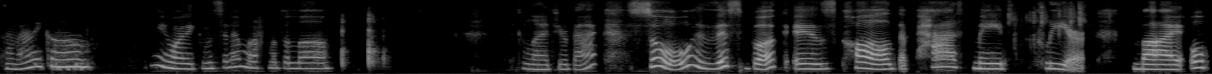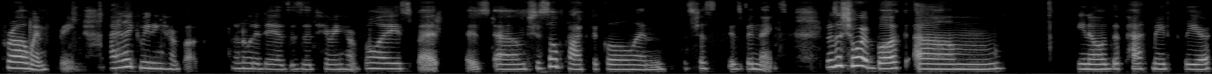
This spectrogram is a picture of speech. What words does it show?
Assalamualaikum. Walaikum assalam wa rahmatullah. Glad you're back. So, this book is called The Path Made Clear by Oprah Winfrey. I like reading her book. I don't know what it is. Is it hearing her voice? But um she's so practical and it's just it's been nice. It was a short book. Um, you know, The Path Made Clear.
